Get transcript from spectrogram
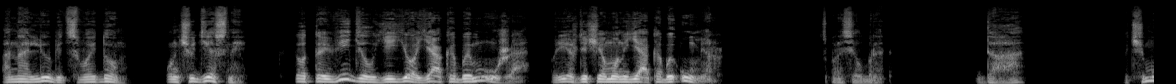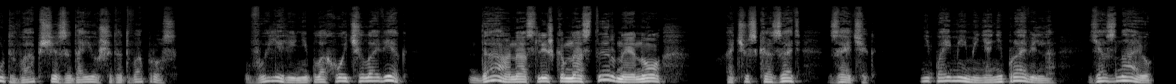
Она любит свой дом, он чудесный. Кто-то видел ее якобы мужа, прежде чем он якобы умер?» — спросил Брэд. «Да. Почему ты вообще задаешь этот вопрос? Вылери неплохой человек. Да, она слишком настырная, но Хочу сказать, зайчик, не пойми меня неправильно. Я знаю,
